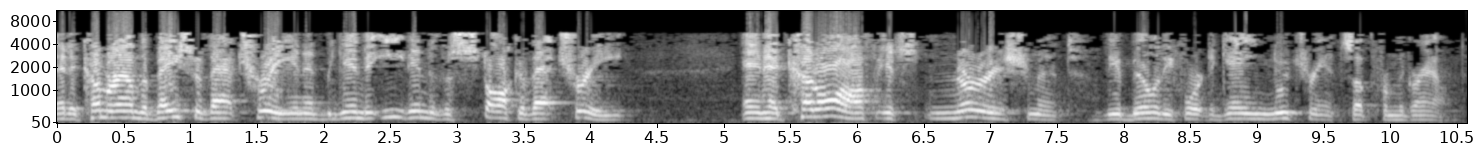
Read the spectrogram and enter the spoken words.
that had come around the base of that tree and had begun to eat into the stalk of that tree and had cut off its nourishment, the ability for it to gain nutrients up from the ground.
